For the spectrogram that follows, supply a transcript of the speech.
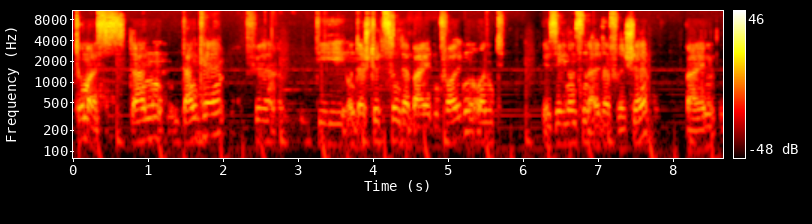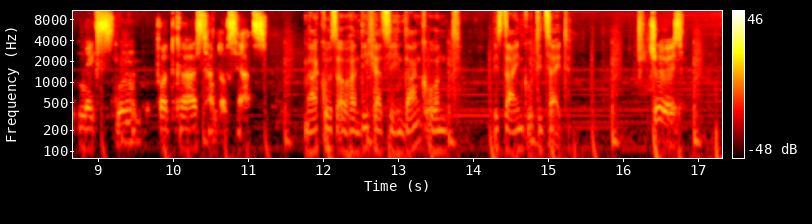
Thomas, dann danke für die Unterstützung der beiden Folgen und wir sehen uns in alter Frische beim nächsten Podcast Hand aufs Herz. Markus, auch an dich herzlichen Dank und bis dahin gute Zeit. Tschüss.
